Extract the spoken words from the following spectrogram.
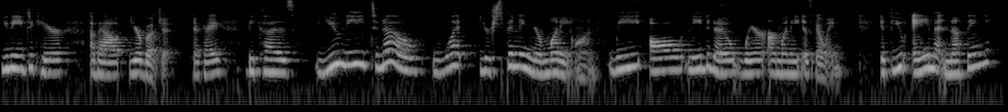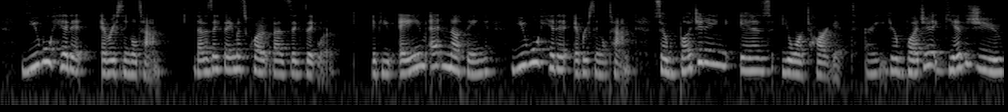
you need to care about your budget. Okay, because you need to know what you're spending your money on. We all need to know where our money is going. If you aim at nothing, you will hit it every single time. That is a famous quote by Zig Ziglar. If you aim at nothing, you will hit it every single time. So, budgeting is your target, right? Your budget gives you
